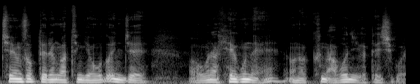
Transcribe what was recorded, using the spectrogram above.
최영섭 대령 같은 경우도 이제 어, 워낙 해군의 워낙 큰 아버지가 되시고요.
